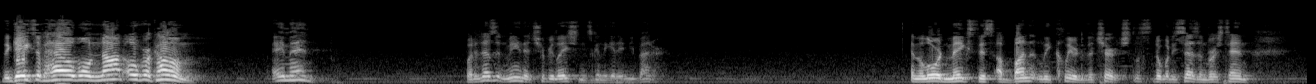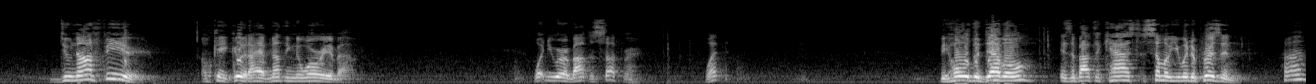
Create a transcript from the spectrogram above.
The gates of hell will not overcome. Amen. But it doesn't mean that tribulation is going to get any better. And the Lord makes this abundantly clear to the church. Listen to what he says in verse 10. Do not fear. Okay, good. I have nothing to worry about. What you are about to suffer. What? Behold, the devil is about to cast some of you into prison. Huh?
